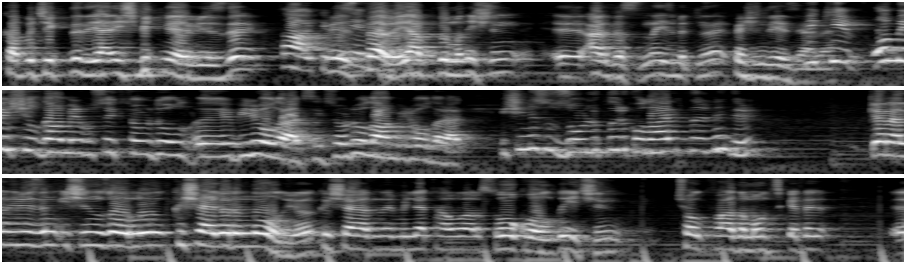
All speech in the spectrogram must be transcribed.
kapı çıktı diye yani iş bitmiyor bizde. Takibini Biz yapıyorsunuz. tabii yaptığımız işin e, arkasında, hizmetine peşindeyiz yani. Peki 15 yıldan beri bu sektörde ol- e, biri olarak, sektörde olan biri olarak işinizin zorlukları, kolaylıkları nedir? Genelde bizim işin zorluğu kış aylarında oluyor. Kış aylarında millet havalar soğuk olduğu için çok fazla motosiklete e,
